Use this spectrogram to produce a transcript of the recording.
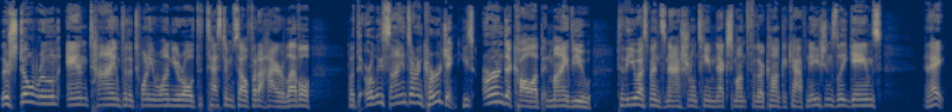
There's still room and time for the 21 year old to test himself at a higher level, but the early signs are encouraging. He's earned a call up, in my view, to the U.S. men's national team next month for their CONCACAF Nations League games. And hey,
